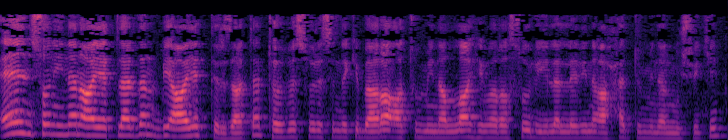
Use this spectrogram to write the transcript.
en son inen ayetlerden bir ayettir zaten. Tövbe suresindeki Bera'atun minallahi ve rasulü ilellezine ahaddu minel müşrikin.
